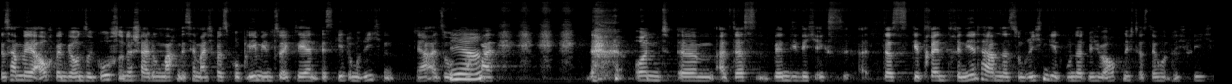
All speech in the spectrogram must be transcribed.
das haben wir ja auch, wenn wir unsere Großunterscheidung machen, ist ja manchmal das Problem, ihm zu erklären, es geht um Riechen. Ja, also ja. nochmal. Und ähm, also das, wenn die nicht das getrennt trainiert haben, dass es um Riechen geht, wundert mich überhaupt nicht, dass der Hund nicht riecht.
